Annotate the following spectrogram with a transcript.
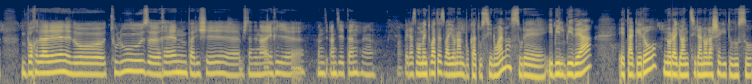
uh, Bordalen edo Toulouse, uh, Rennes, Parise, uh, biztan dena, erri uh, handietan. Beraz, momentu batez bai honan bukatu zinuan, zure ibilbidea, eta gero, nora joan zira nola segitu duzu?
